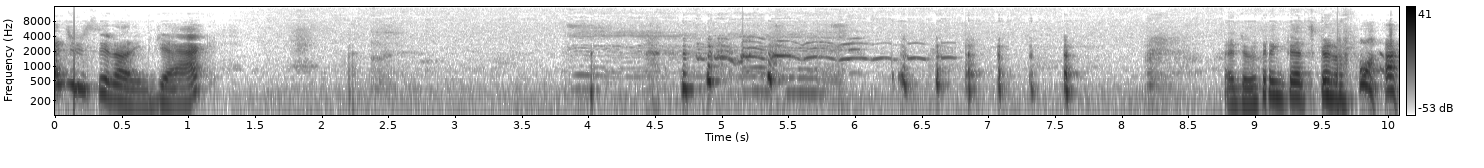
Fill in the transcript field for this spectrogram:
Why'd you sit on him, Jack? I don't think that's gonna fly.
